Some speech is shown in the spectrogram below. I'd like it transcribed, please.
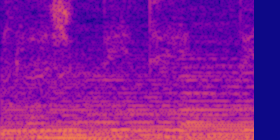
slash dt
